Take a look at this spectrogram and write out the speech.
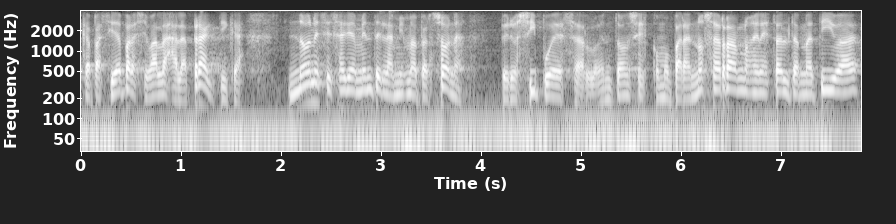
capacidad para llevarlas a la práctica. No necesariamente es la misma persona, pero sí puede serlo. Entonces, como para no cerrarnos en esta alternativa,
